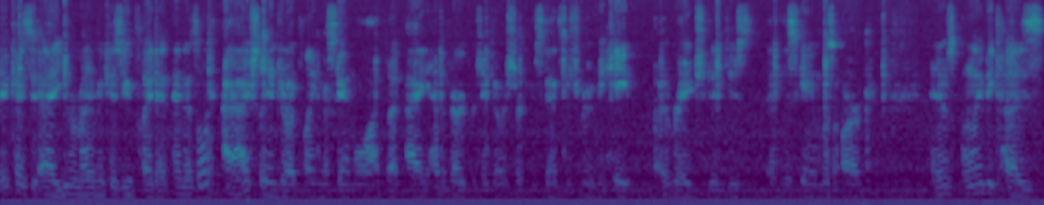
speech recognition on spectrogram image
because uh, you reminded me because you played it, and it's only I actually enjoyed playing this game a lot, but I had a very particular circumstance which made me hate uh, rage induced in this game was Ark, and it was only because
